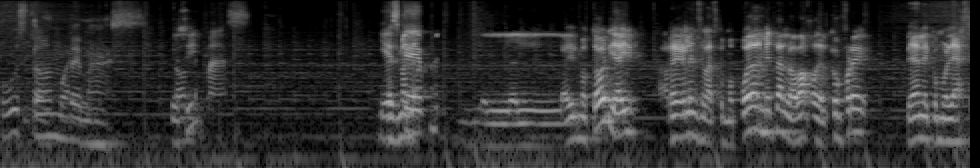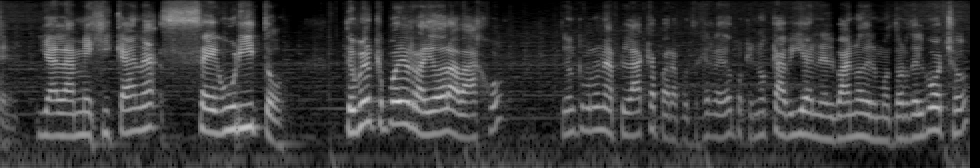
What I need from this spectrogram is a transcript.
justo. en ¿Dónde Puebla. más? Pues ¿Dónde sí. más? Y Les es que el, el motor y ahí arréglenselas como puedan, métanlo abajo del cofre, véanle cómo le hacen. Y a la mexicana, segurito. Tuvieron que poner el radiador abajo. Tuvieron que poner una placa para proteger el radiador porque no cabía en el vano del motor del bocho.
